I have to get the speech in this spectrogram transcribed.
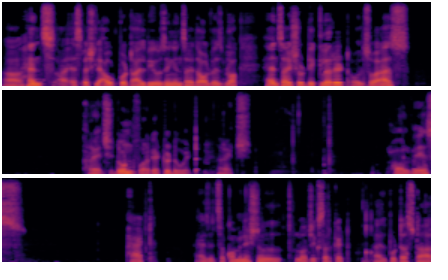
Uh, hence especially output I'll be using inside the always block. Hence I should declare it also as reg. Don't forget to do it. Reg always at as it's a combinational logic circuit. I'll put a star.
